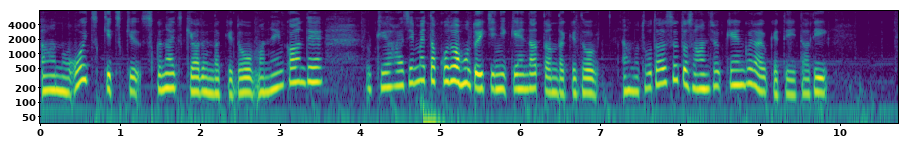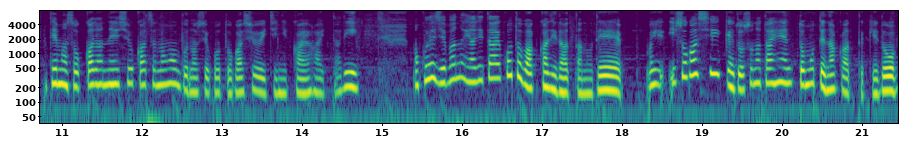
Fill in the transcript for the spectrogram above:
あの多い月月少ない月あるんだけど、まあ、年間で受け始めた頃は本当12件だったんだけどあのトータルすると30件ぐらい受けていたりでまあそこからね就活の本部の仕事が週12回入ったりまあ、これ自分のやりたいことばっかりだったので、忙しいけどそんな大変と思ってなかったけど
